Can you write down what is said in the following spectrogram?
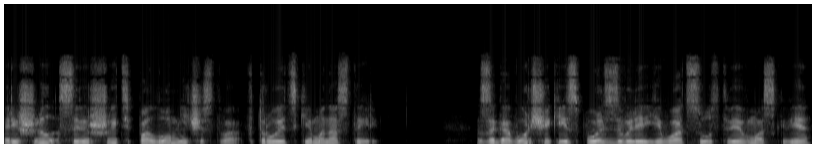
решил совершить паломничество в Троицкий монастырь. Заговорщики использовали его отсутствие в Москве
